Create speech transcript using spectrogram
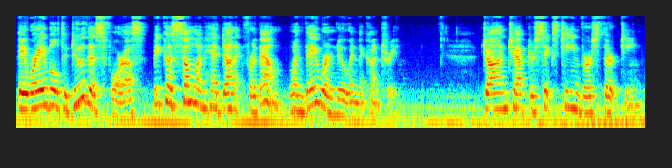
They were able to do this for us because someone had done it for them when they were new in the country. John chapter 16, verse 13.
